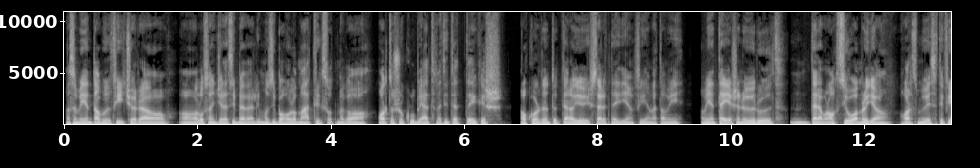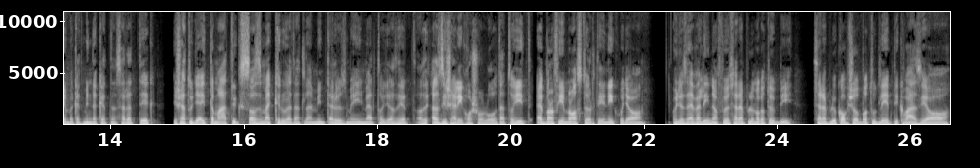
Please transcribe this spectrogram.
azt hiszem ilyen double feature-re a, a Los Angeles-i Beverly moziba, ahol a Matrixot meg a Harcosok klubját vetítették, és akkor döntött el, hogy ő is szeretne egy ilyen filmet, ami, ami ilyen teljesen őrült, tele van akció, amire ugye a harcművészeti filmeket mind a ketten szerették, és hát ugye itt a Matrix az megkerülhetetlen, mint előzmény, mert hogy azért az, az is elég hasonló, tehát hogy itt ebben a filmben az történik, hogy, a, hogy az Evelyn, a főszereplő, meg a többi szereplő kapcsolatba tud lépni kvázi a,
